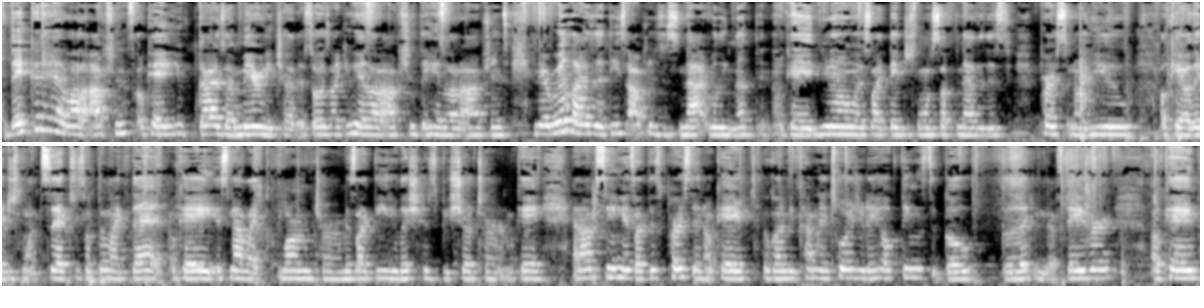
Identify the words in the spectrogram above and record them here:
they could have had a lot of options. Okay you guys are marrying each other so it's like you had a lot of options they had a lot of options and they realize that these options is not really nothing okay? You know it's like they just want something out of this person or you okay or they just want sex or something like that okay? It's not like long term it's like these relationships be short term okay? And i'm seeing here it's like this person okay are going to be coming in towards you they hope things go good in their favor okay?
